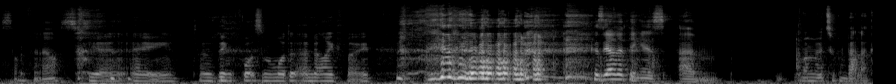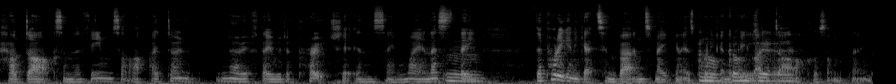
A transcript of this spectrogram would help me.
something else. Yeah, a trying to think what's a modern an iPhone. Because the other thing is, um, when we were talking about like how dark some of the themes are, I don't know if they would approach it in the same way unless they. They're probably going to get Tim Burton to make it. It's probably Mm. Oh, going to be like yeah. dark or something.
